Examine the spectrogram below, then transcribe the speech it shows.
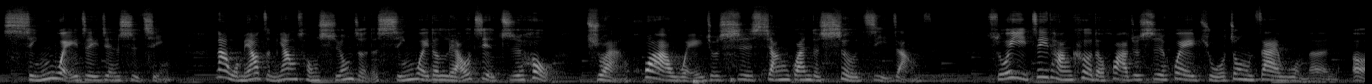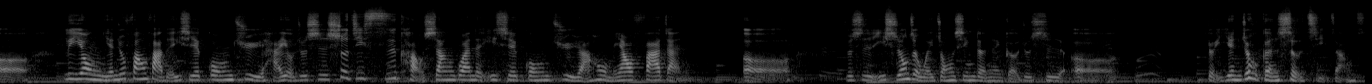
行为这一件事情。那我们要怎么样从使用者的行为的了解之后，转化为就是相关的设计这样子。所以这堂课的话，就是会着重在我们呃。利用研究方法的一些工具，还有就是设计思考相关的一些工具，然后我们要发展，呃，就是以使用者为中心的那个，就是呃，对，研究跟设计这样子，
